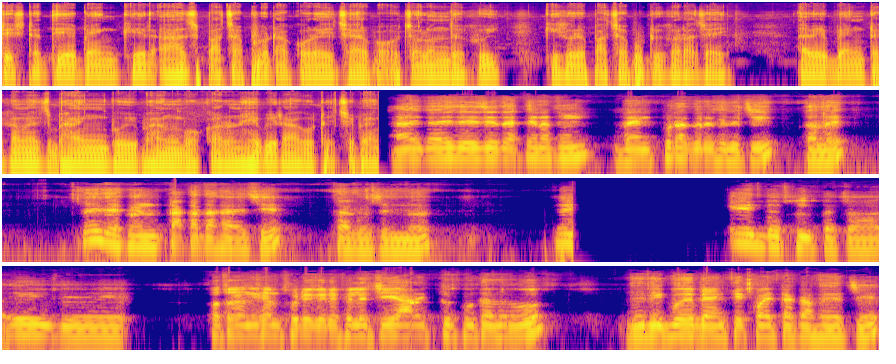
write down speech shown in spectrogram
Tester দিয়ে ব্যাংকের আজ পাচা ফোটা করে ছাড়বো চলন দেখুই কি করে পাচা ফুটি করা যায়। আর এই ব্যাংকটাকে আমি ভাঙবই ভাঙবো, কারণ হেভি রাগ উঠেছে ব্যাংক হ্যাঁ গাইজ এই যে দেখেন এখন ব্যাংক ফুটা করে ফেলেছি তাহলে। এই দেখেন টাকা দেখা যাচ্ছে, কাগজের নোট এই- দেখুন টাকা এই যে কতখানি খান ফুটে করে ফেলেছি আর একটু ফুটা করব। যে দেখব এই ব্যাংকে কয় টাকা হয়েছে।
